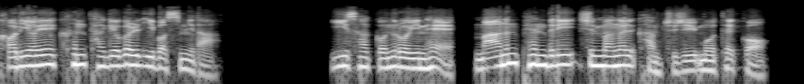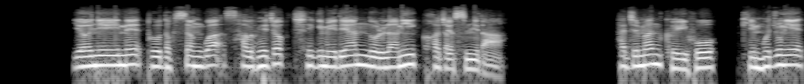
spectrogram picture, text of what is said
커리어에 큰 타격을 입었습니다. 이 사건으로 인해 많은 팬들이 실망을 감추지 못했고 연예인의 도덕성과 사회적 책임에 대한 논란이 커졌습니다. 하지만 그 이후 김호중의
